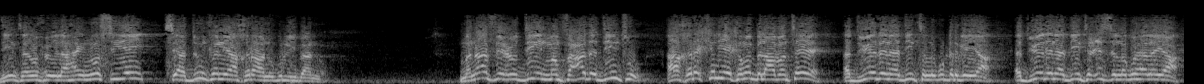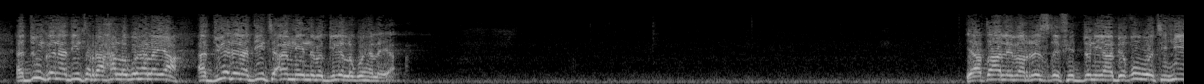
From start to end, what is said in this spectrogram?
diintan wuxuu ilaahay noo siiyey si adduunkan iyo aakhiro aan ugu liibaano manaaficu diin manfacada diintu aakhiro keliya kama bilaabantee adduunyadanaa diinta lagu dhargayaa adduunyadanaa diinta cizi lagu helayaa adduunkanaa diinta raaxo lagu helayaa adduunyadanaa diinta amni iyo nabadgelyo lagu helayaa yaa aalib arisqi fi dunya biquwatihi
